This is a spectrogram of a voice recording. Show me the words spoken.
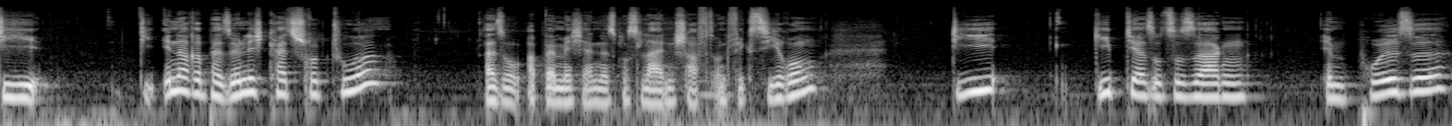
die, die innere Persönlichkeitsstruktur, also Abwehrmechanismus, Leidenschaft und Fixierung, die gibt ja sozusagen Impulse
